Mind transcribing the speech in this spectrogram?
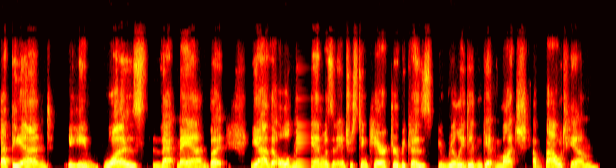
at the end he was that man. But yeah, the old man was an interesting character because you really didn't get much about him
